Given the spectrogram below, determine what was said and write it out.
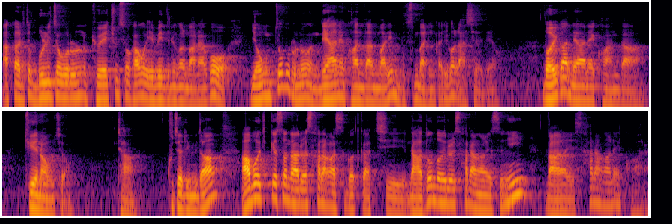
아까 그랬죠. 물리적으로는 교회 출석하고 예배 드리는 걸 말하고 영적으로는 내 안에 거한다는 말이 무슨 말인가? 이걸 아셔야 돼요. 너희가 내 안에 거한다. 뒤에 나오죠. 자, 9절입니다. 아버지께서 나를 사랑하신 것 같이 나도 너희를 사랑하였으니 나의 사랑 안에 거하라.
